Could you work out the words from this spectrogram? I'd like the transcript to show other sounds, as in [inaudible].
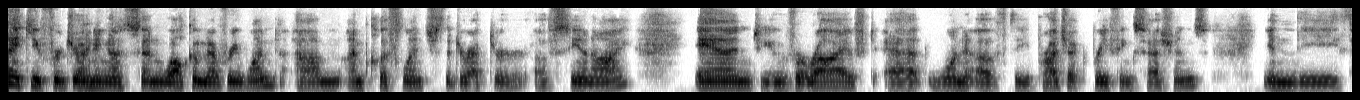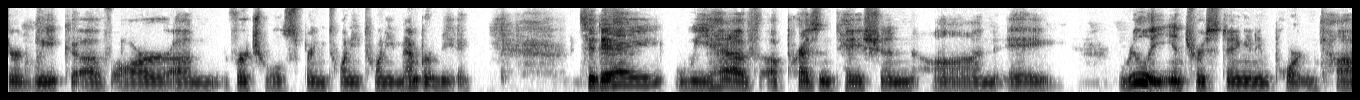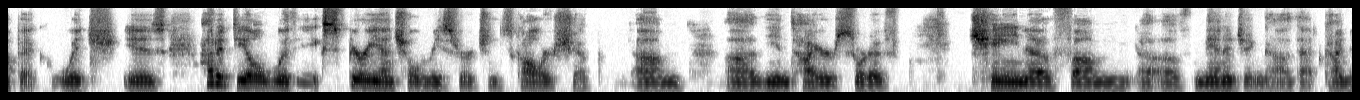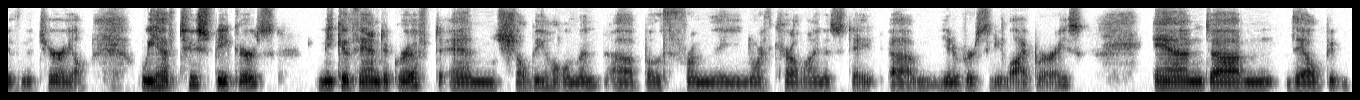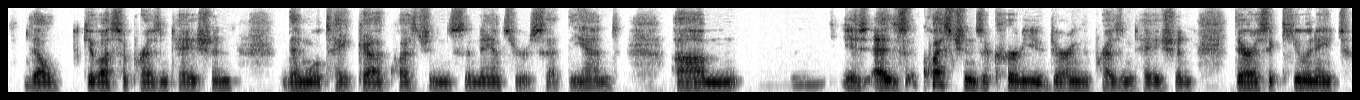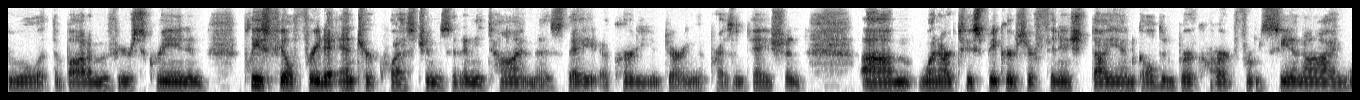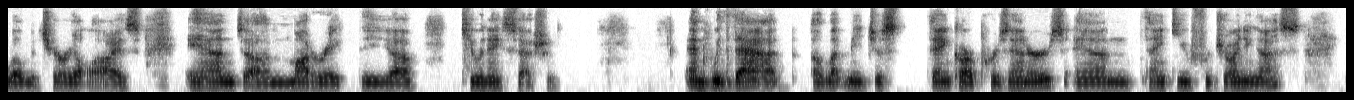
Thank you for joining us and welcome everyone. Um, I'm Cliff Lynch, the director of CNI, and you've arrived at one of the project briefing sessions in the third week of our um, virtual Spring 2020 member meeting. Today, we have a presentation on a really interesting and important topic, which is how to deal with experiential research and scholarship, um, uh, the entire sort of chain of, um, uh, of managing uh, that kind of material. We have two speakers, Micah Vandegrift and Shelby Hallman, uh, both from the North Carolina State um, University Libraries. And um, they'll, be, they'll give us a presentation. Then we'll take uh, questions and answers at the end. Um, is, as questions occur to you during the presentation, there is a Q&A tool at the bottom of your screen and please feel free to enter questions at any time as they occur to you during the presentation. Um, when our two speakers are finished, Diane Goldenberg Hart from CNI will materialize and um, moderate the uh, Q&A session. And with that, uh, let me just thank our presenters and thank you for joining us.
